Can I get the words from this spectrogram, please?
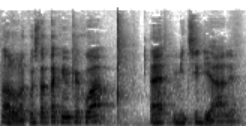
Allora questa tecnica qua è micidiale.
